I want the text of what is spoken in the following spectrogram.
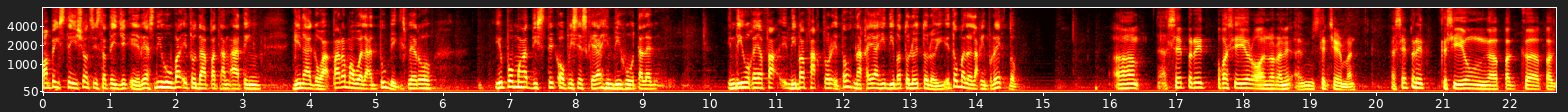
pumping stations in strategic areas. Di ho ba ito dapat ang ating ginagawa para mawala ang tubig? Pero yung po mga district offices kaya hindi ho talag hindi ho kaya fa- hindi ba factor ito na kaya hindi ba tuloy-tuloy ito malalaking proyekto Um, separate po kasi, Your Honor, uh, Mr. Chairman, uh, separate kasi yung uh, pag, uh, pag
